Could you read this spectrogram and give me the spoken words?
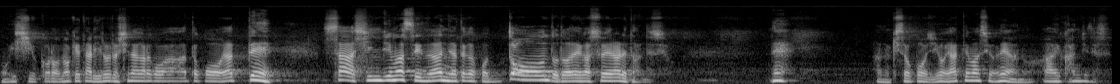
もう石ころをのけたりいろいろしながらこうわーっとこうやってさあ信じますというの何になったかこうドーンと土台が据えられたんですよ。ねあの基礎工事をやってますよねあのああいう感じです。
